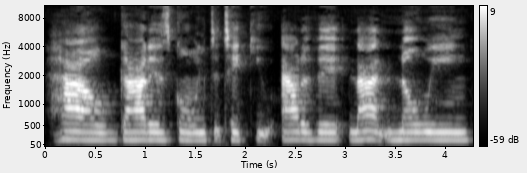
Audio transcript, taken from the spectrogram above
how God is going to take you out of it, not knowing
